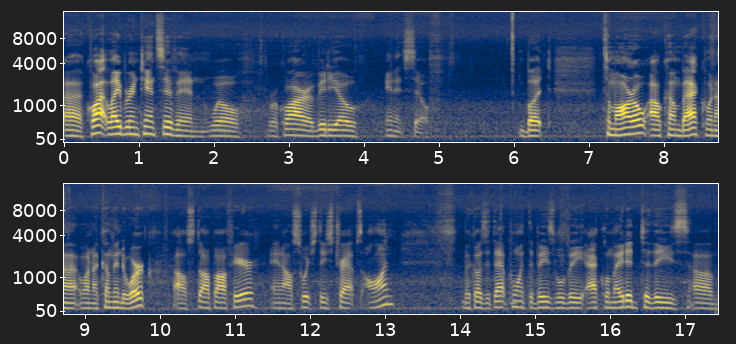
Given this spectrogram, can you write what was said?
uh, quite labor intensive and will require a video in itself. But tomorrow I'll come back when I when I come into work I'll stop off here and I'll switch these traps on because at that point the bees will be acclimated to these um,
